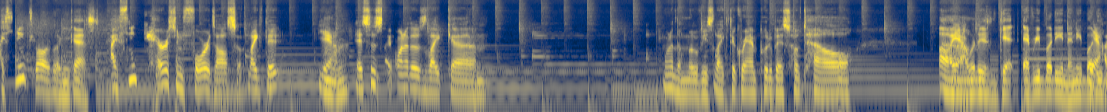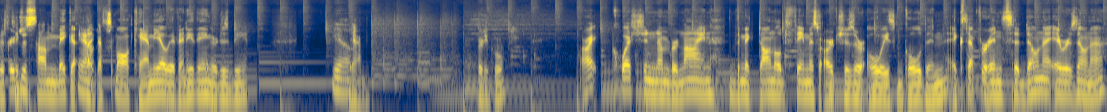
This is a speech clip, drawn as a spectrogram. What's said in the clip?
I think. solid looking cast. I think Harrison Ford's also like the. Yeah, Mhm. it's just like one of those like um, one of the movies like the Grand Budapest Hotel. Oh yeah, Um, where they just get everybody and anybody yeah, just to just- come make a yeah. like a small cameo, if anything, or just be Yeah. Yeah. pretty cool. All right, question number nine. The McDonald famous arches are always golden, except for in Sedona, Arizona.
